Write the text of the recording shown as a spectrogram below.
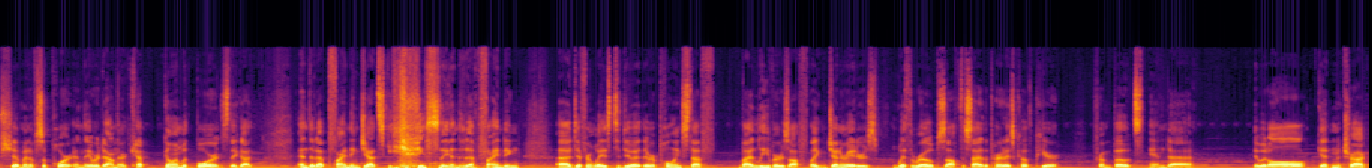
shipment of support, and they were down there, kept going with boards. They got ended up finding jet skis. they ended up finding uh, different ways to do it. They were pulling stuff by levers off, like generators with ropes off the side of the Paradise Cove pier from boats, and uh, it would all get in a truck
